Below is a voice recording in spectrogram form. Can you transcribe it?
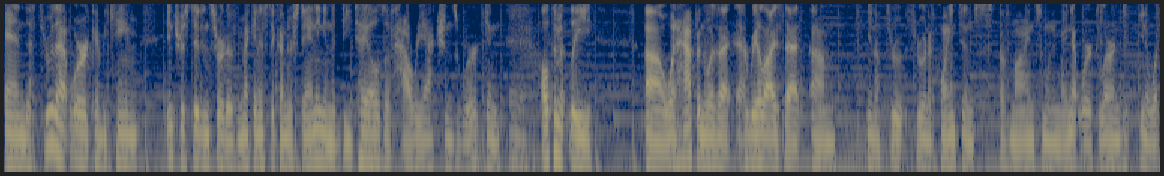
And through that work, I became interested in sort of mechanistic understanding and the details of how reactions work. And mm. ultimately, uh, what happened was I, I realized that um, you know through through an acquaintance of mine, someone in my network learned you know what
